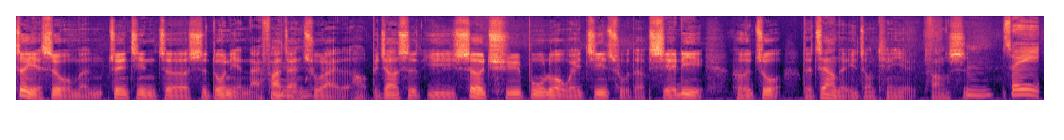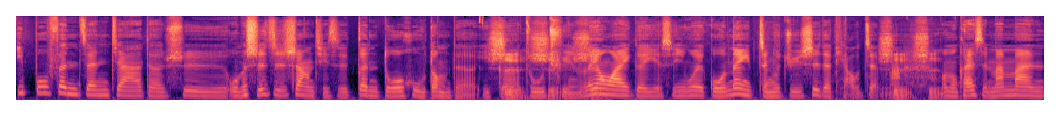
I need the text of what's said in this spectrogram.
这也是我们最近这十多年来发展出来的哈，比较是以社区部落为基础的协力合作的这样的一种田野方式。嗯，所以一部分增加的是我们实质上其实更多互动的一个族群。另外一个也是因为国内整个局势的调整嘛，是是，我们开始慢慢，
